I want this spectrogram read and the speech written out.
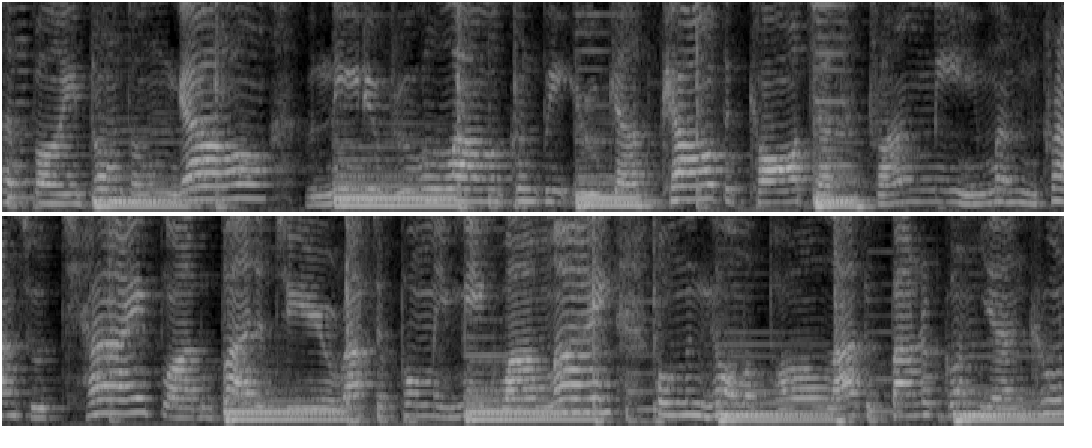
และปล่อยผมต เหงา วันนี้ได้รู้แล้วว่าคุณไปอยู่กับเขาแต่ขอเธอครั้งนี้มันครั้งสุดท้าย ปล่อยผมไปแต่ที่รักจะผมไม่มีความหมาย ผมนั้นงงมาพอแล้วกับปานรักคนอย่างคุณ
